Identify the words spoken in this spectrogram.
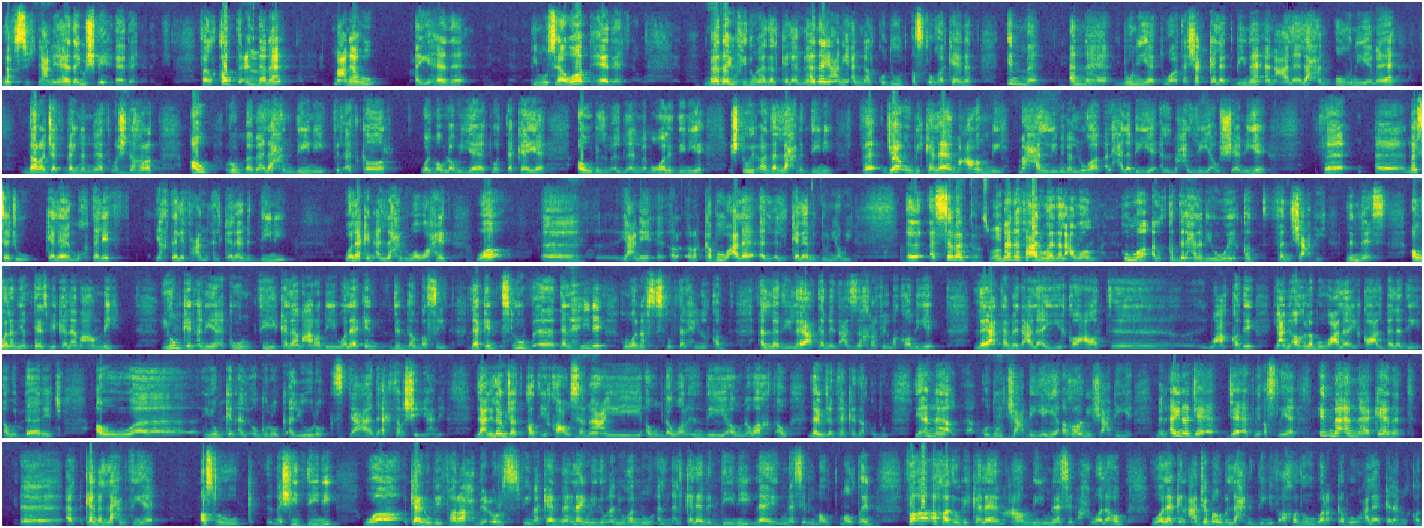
نفس يعني هذا يشبه هذا. فالقد عندنا معناه أي هذا بمساواة هذا. ماذا يفيدون هذا الكلام؟ هذا يعني أن القدود أصلها كانت إما أنها بنيت وتشكلت بناء على لحن أغنية ما درجت بين الناس واشتهرت أو ربما لحن ديني في الأذكار والمولويات والتكايا أو بالموال الدينية. اشتهر هذا اللحن الديني فجاءوا بكلام عامي محلي من اللغة الحلبية المحلية أو الشامية فنسجوا كلام مختلف يختلف عن الكلام الديني ولكن اللحن هو واحد و يعني ركبوه على الكلام الدنيوي. السبب ممتاز، واضح. لماذا فعلوا هذا العوام؟ هو القد الحلبي هو قد فن شعبي للناس. أولا يمتاز بكلام عامي يمكن أن يكون فيه كلام عربي ولكن جدا بسيط. لكن أسلوب آه، تلحينه هو نفس أسلوب تلحين القد الذي لا يعتمد على الزخرفة المقامية لا يعتمد على أي إيقاعات آه، معقدة يعني أغلبه على إيقاع البلدي أو الدارج أو آه، يمكن الأجرك اليورك استعادة أكثر شيء يعني. يعني لا يوجد قد إيقاع سماعي أو مدور هندي أو نواخت أو لا يوجد هكذا قدود. لأنها قدود شعبية هي أغاني شعبية. من أين جاء جاءت بأصلها؟ إما أنها كانت آه، كان اللحن فيها أصله نشيد ديني وكانوا بفرح بعرس في مكان ما لا يريدون أن يغنوا ال- الكلام الديني لا يناسب الموطن فأخذوا بكلام عامي يناسب أحوالهم ولكن عجبهم اللحن الديني فأخذوه وركبوه على كلام القد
